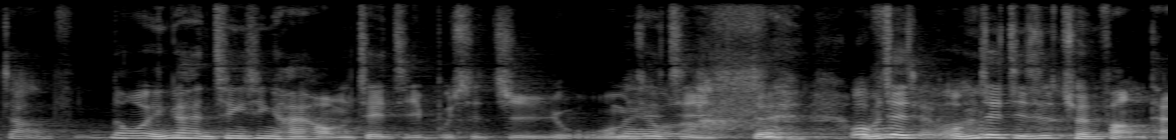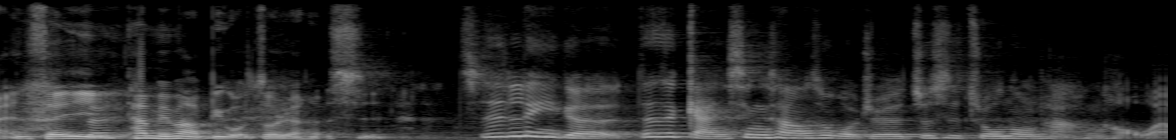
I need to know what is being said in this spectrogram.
这样子。哦、那我应该很庆幸，还好我们这集不是置入，我们这集对，我们这我们这集是纯访谈，所以他没办法逼我做任何事。其实另一个，就是感性上是我觉得就是捉弄他很好玩，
